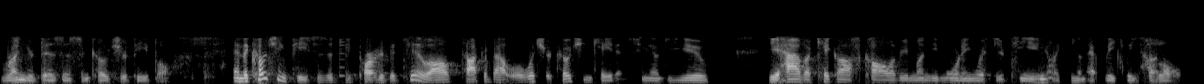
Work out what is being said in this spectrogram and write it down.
run your business and coach your people. And the coaching piece is a big part of it too. I'll talk about well, what's your coaching cadence? You know, do you do you have a kickoff call every Monday morning with your team, like you know that weekly huddle?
